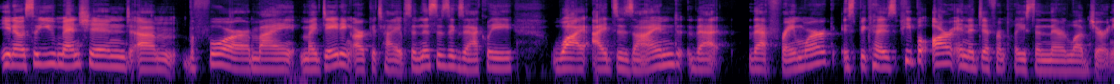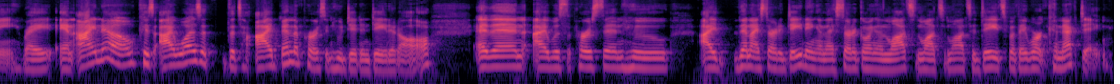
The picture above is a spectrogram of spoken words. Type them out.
you know so you mentioned um, before my my dating archetypes and this is exactly why i designed that that framework is because people are in a different place in their love journey right? And i know because i was at the time i've been the person who didn't date at all. And then i was the person who i then i started dating and i started going on lots and lots and lots of dates but they weren't connecting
